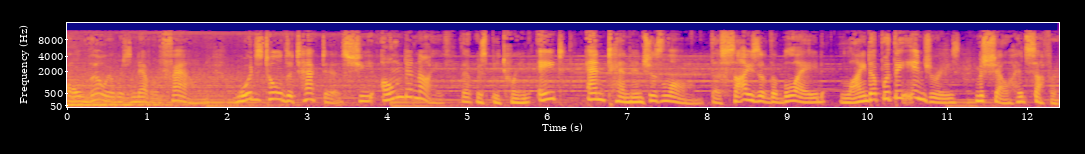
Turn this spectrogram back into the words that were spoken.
Although it was never found, Woods told detectives she owned a knife that was between 8 and 10 inches long, the size of the blade lined up with the injuries Michelle had suffered.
